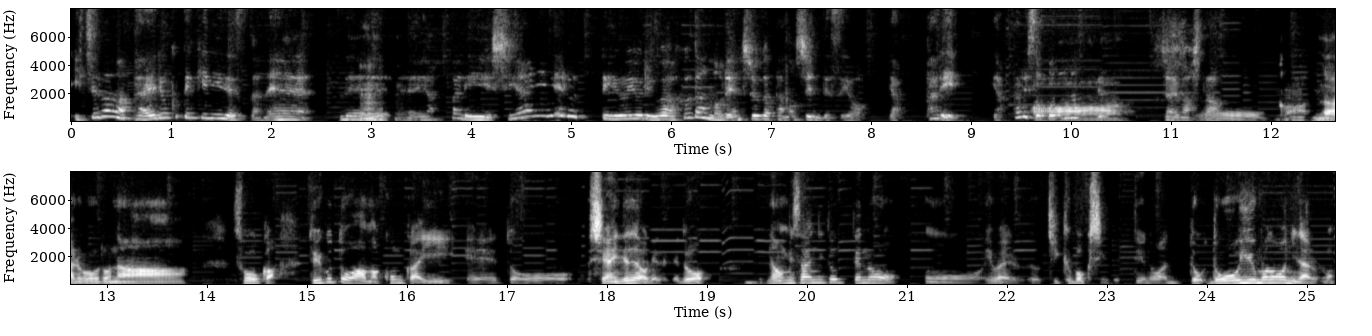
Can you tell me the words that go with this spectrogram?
一番は体力的にですかねで、うんうん。やっぱり試合に出るっていうよりは普段の練習が楽しいんですよ。やっぱり。やっぱりそこだなってしゃいました。そうか、うんなるほどな。そうか。ということは、まあ、今回、えっ、と、試合に出たわけだけど、直美さんにとっての、おいわゆるキックボクシングっていうのは、ど、どういうものになるの？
